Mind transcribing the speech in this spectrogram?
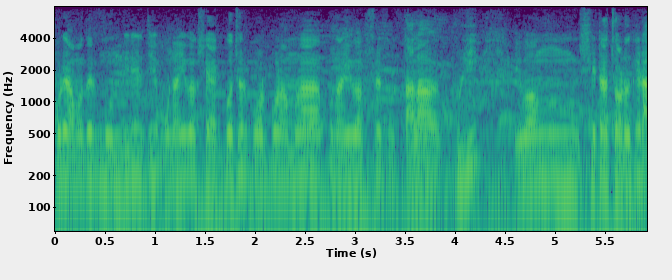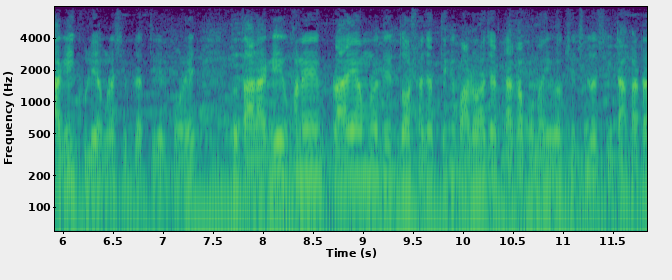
করে আমাদের মন্দিরের যে পোনাই বাক্স এক বছর পর পর আমরা পোনাই বাক্সের তালা খুলি এবং সেটা চড়কের আগেই খুলি আমরা শিবরাত্রির পরে তো তার আগে ওখানে প্রায় আমাদের দশ হাজার থেকে বারো হাজার টাকা পোনাই বাক্সে ছিল সেই টাকাটা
